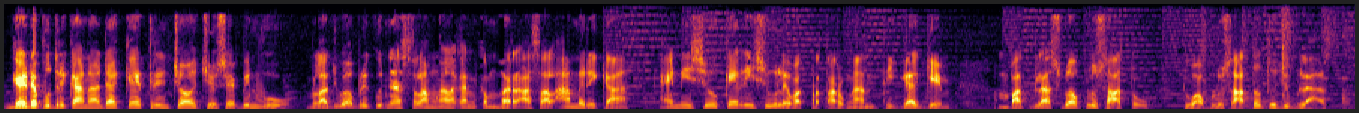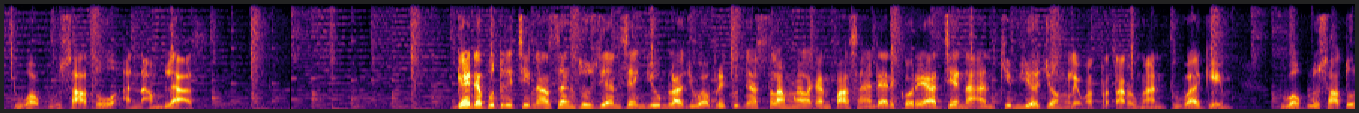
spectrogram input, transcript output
Ganda putri Kanada Catherine Cho Josephine Wu melaju babak berikutnya setelah mengalahkan kembar asal Amerika Enisu Kerisu lewat pertarungan 3 game 14-21, 21-17, 21-16. Ganda putri Cina Zhang Zuzian Zhengyu melaju babak berikutnya setelah mengalahkan pasangan dari Korea Jenaan Kim Yo Jong lewat pertarungan 2 game 21-12,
